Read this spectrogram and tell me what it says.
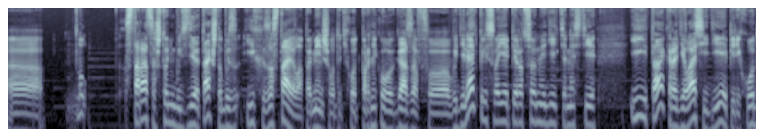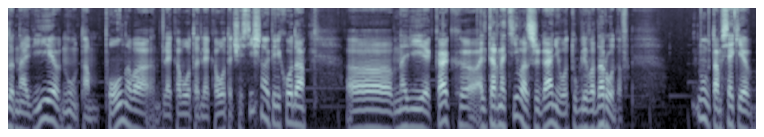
ну, стараться что-нибудь сделать так, чтобы их заставило поменьше вот этих вот парниковых газов выделять при своей операционной деятельности, и так родилась идея перехода на ВИЭ, ну, там, полного для кого-то, для кого-то частичного перехода э, ВИЭ, как альтернатива сжиганию вот углеводородов. Ну, там всякие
